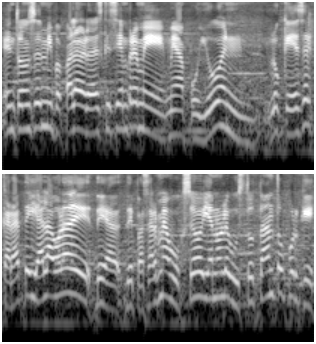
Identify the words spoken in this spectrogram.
Entonces mi papá la verdad es que siempre me, me apoyó en lo que es el karate y a la hora de, de, pasarme a boxeo ya no le gustó tanto porque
